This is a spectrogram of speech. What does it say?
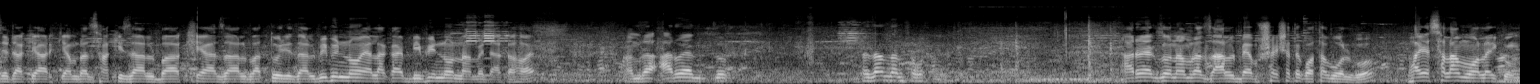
যেটাকে আর কি আমরা ঝাঁকি জাল বা খেয়া জাল বা তৈরি জাল বিভিন্ন এলাকায় বিভিন্ন নামে ডাকা হয়। আমরা আরও একজন হ্যাঁ, যান যান সমস্যা। আরও একজন আমরা জাল ব্যবসায়ীর সাথে কথা বলব। ভাই আসসালামু আলাইকুম।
